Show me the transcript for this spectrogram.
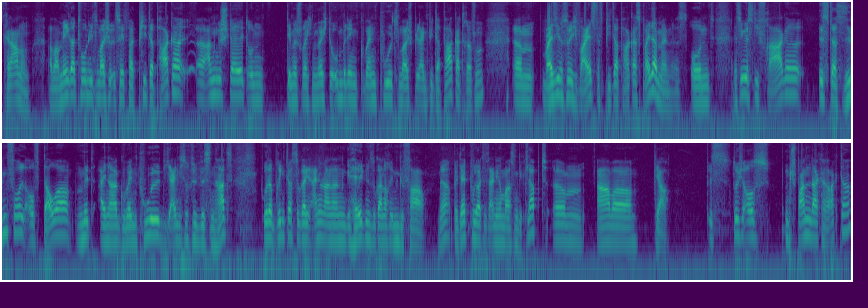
keine Ahnung. Aber Megatoni zum Beispiel ist jetzt bei Peter Parker äh, angestellt und dementsprechend möchte unbedingt Gwen Poole zum Beispiel einen Peter Parker treffen, ähm, weil sie natürlich weiß, dass Peter Parker Spider-Man ist. Und deswegen ist die Frage, ist das sinnvoll auf Dauer mit einer Gwen Poole, die eigentlich so viel Wissen hat? Oder bringt das sogar den einen oder anderen Helden sogar noch in Gefahr? Ja, bei Deadpool hat es einigermaßen geklappt, ähm, aber ja, ist durchaus ein spannender Charakter.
